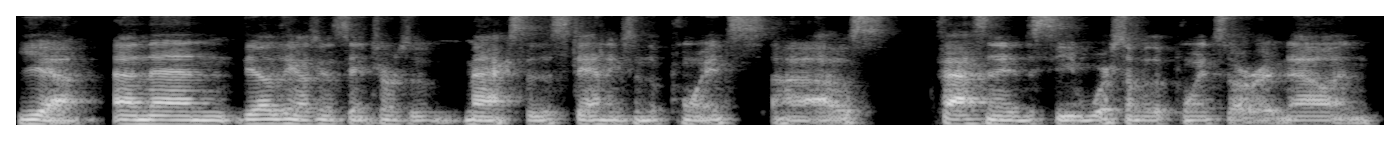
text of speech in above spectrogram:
Yeah, and then the other thing I was going to say in terms of Max's standings and the points, uh, I was fascinated to see where some of the points are right now. And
